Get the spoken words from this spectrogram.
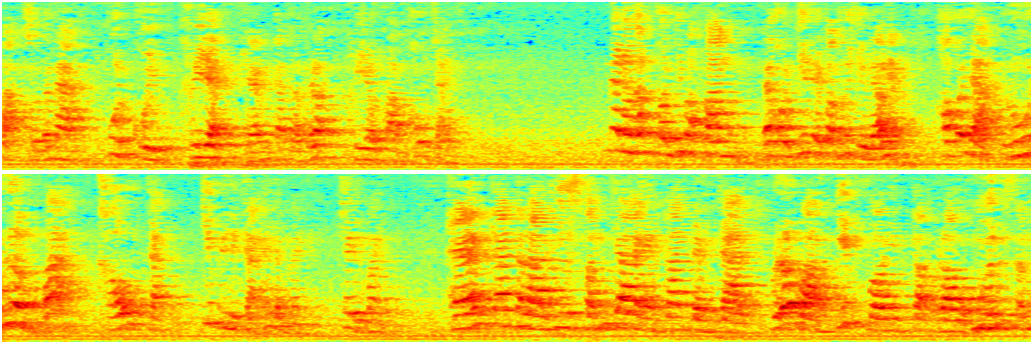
ปะสนทนา พูดคุยเคลียร์แผนการตลาดเคลียร์ความเข้าใจแน่นอนครับคนที่มาฟังและคนที่ได้ฟังธุรกิจแล้วเนี่ยเขาก็อยากรู้เรื่องว่าเขาจะคิดบริการให้อย่างไรใช่หรือไม่ แผนการตลาดคือสัญญาแห่งการแบ่งจ่าย ระหว่างกิฟต์ฟอร์ดินกับเราเหมือนสัญ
